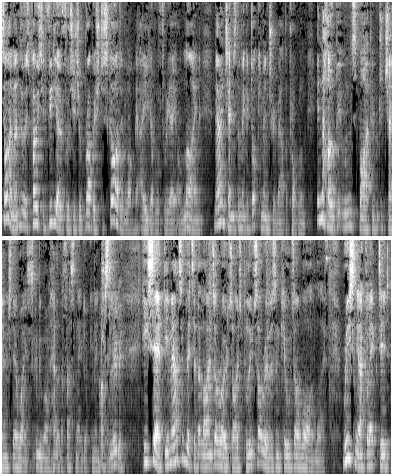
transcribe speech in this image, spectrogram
Simon, who has posted video footage of rubbish discarded along the A338 online, now intends to make a documentary about the problem in the hope it will inspire people to change their ways. It's going to be one hell of a fascinating documentary. Absolutely. He said, The amount of litter that lines our roadsides pollutes our rivers and kills our wildlife. Recently, I collected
